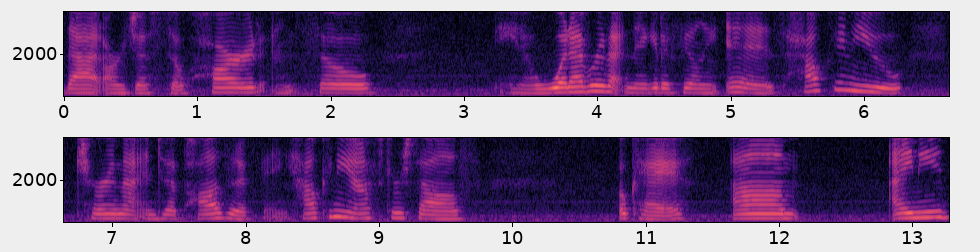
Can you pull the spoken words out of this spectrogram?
that are just so hard and so, you know, whatever that negative feeling is, how can you turn that into a positive thing? How can you ask yourself, okay, um, I need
